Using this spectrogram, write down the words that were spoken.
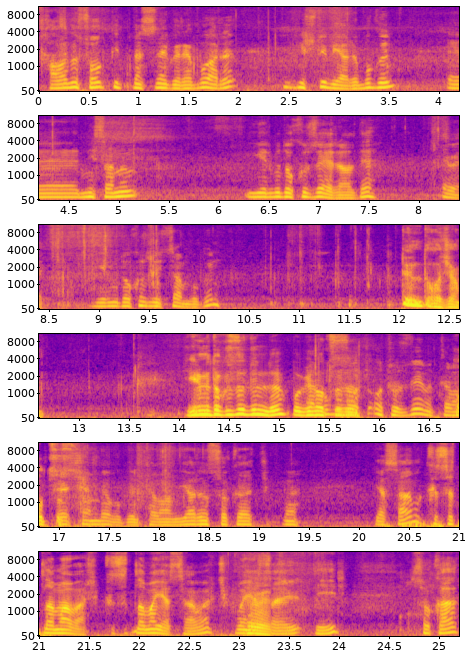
Havanın soğuk gitmesine göre bu arı güçlü bir arı. Bugün e, Nisan'ın 29'u herhalde. Evet. 29 Nisan bugün. Dündü hocam. 29'u dündü. Bugün Ha, bugün 30'u. ot- 30 değil mi? Tamam. 30. Perşembe bugün tamam. Yarın sokağa çıkma yasağı mı? Kısıtlama var. Kısıtlama yasağı var. Çıkma Evet. yasağı değil. Sokağa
